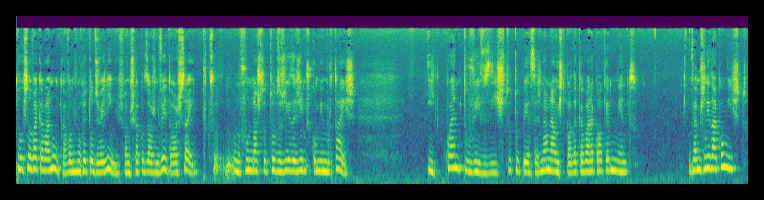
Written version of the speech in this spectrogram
não, isto não vai acabar nunca, vamos morrer todos velhinhos, vamos ficar todos aos 90 ou aos 100, porque no fundo nós todos os dias agimos como imortais. E quando tu vives isto, tu pensas: não, não, isto pode acabar a qualquer momento. Vamos lidar com isto.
